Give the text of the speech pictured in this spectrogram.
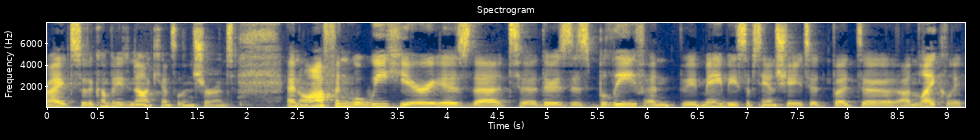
right? So the company did not cancel insurance. And often what we hear is that uh, there's this belief and it may be substantiated but uh, unlikely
